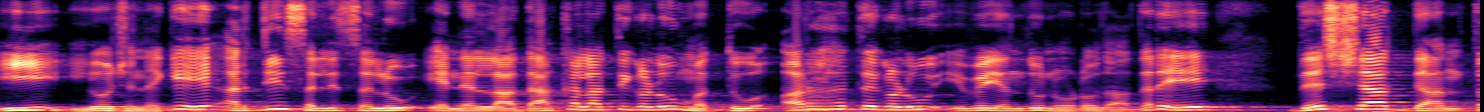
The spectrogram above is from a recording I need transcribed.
ಈ ಯೋಜನೆಗೆ ಅರ್ಜಿ ಸಲ್ಲಿಸಲು ಏನೆಲ್ಲ ದಾಖಲಾತಿಗಳು ಮತ್ತು ಅರ್ಹತೆಗಳು ಇವೆ ಎಂದು ನೋಡೋದಾದರೆ, ದೇಶಾದ್ಯಂತ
